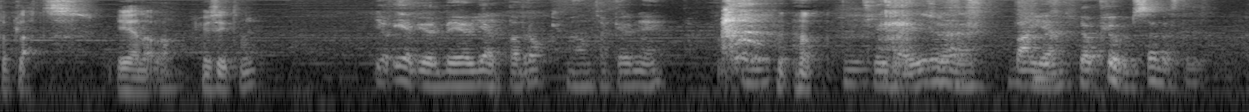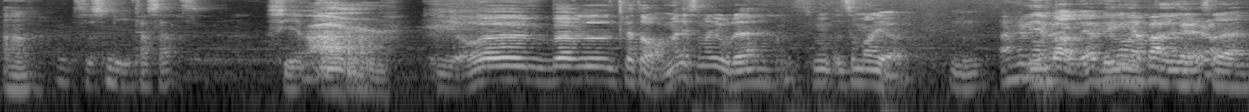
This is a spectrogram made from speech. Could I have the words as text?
Ta plats i en av dem. Hur sitter ni? Jag erbjöd mig att hjälpa Brock, men han tackade nej. Kliva i den här baljan. Jag plumsar nästan. Inte så smidigt. Ta sats. Ser "Arr!" Jag börjar väl tvätta av mig som jag gjorde, som, som man gör. Ja, hur I en balja. Det hur är många inget baljor är det sådär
